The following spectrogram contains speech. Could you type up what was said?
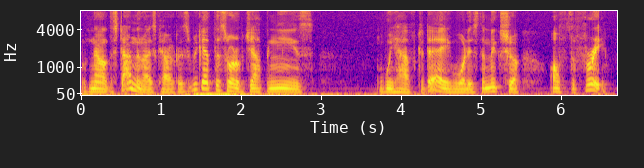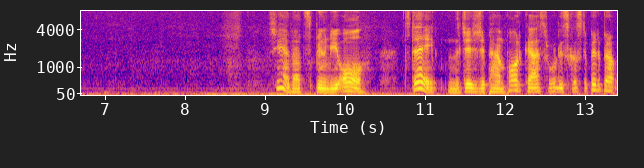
with now the standardized characters, we get the sort of Japanese we have today, what is the mixture of the three. So yeah, that's going to be all today in the JJ Japan podcast. We'll discuss a bit about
